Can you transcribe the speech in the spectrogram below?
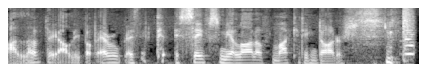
I love the Alibaba. It saves me a lot of marketing dollars.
